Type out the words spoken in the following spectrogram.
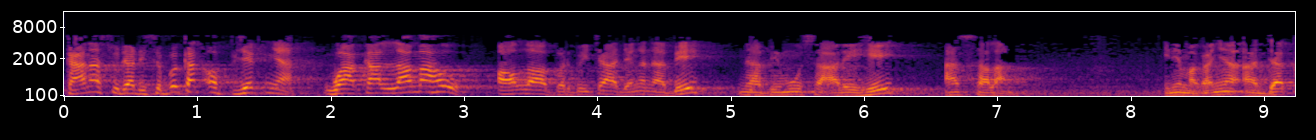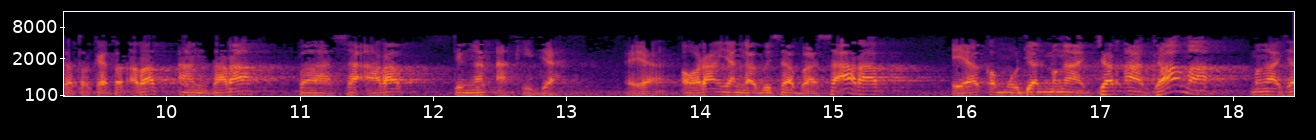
karena sudah disebutkan objeknya. Wa kallamahu Allah berbicara dengan Nabi Nabi Musa alaihi assalam. Ini makanya ada keterkaitan erat antara bahasa Arab dengan akidah. Ya, orang yang nggak bisa bahasa Arab, ya kemudian mengajar agama, mengajar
